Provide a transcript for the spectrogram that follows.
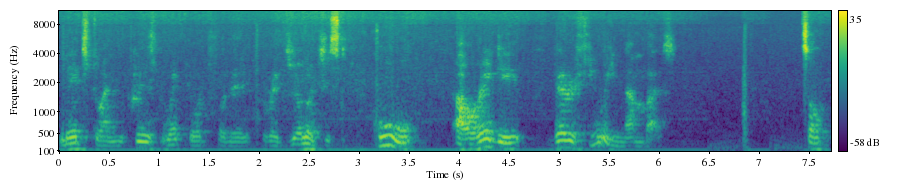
led to an increased workload for the radiologists who are already very few in numbers. So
